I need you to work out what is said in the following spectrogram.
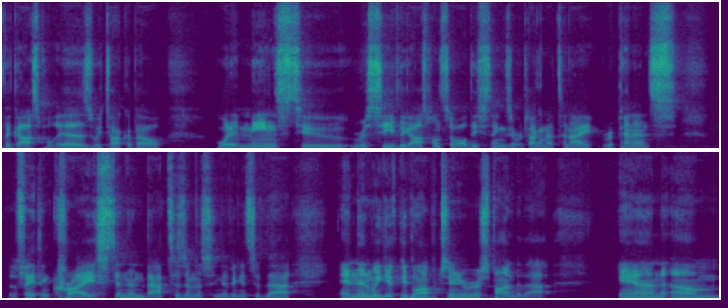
the gospel is. We talk about what it means to receive the gospel. And so, all these things that we're talking about tonight repentance, faith in Christ, and then baptism, the significance of that. And then we give people an opportunity to respond to that. And um,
